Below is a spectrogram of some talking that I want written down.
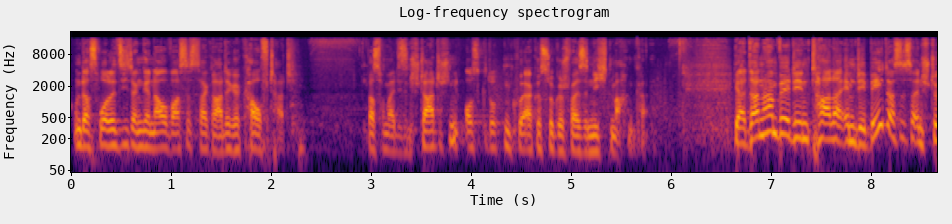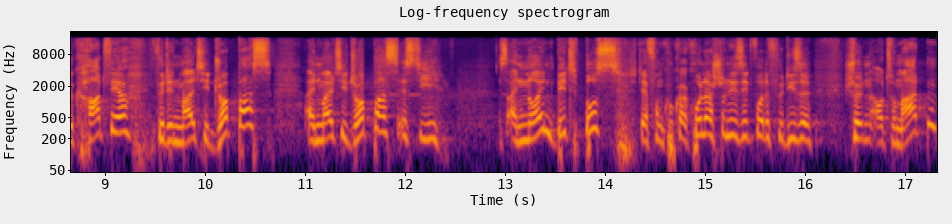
und das Wallet sieht dann genau, was es da gerade gekauft hat. Was man bei diesen statischen, ausgedruckten QR-Codes logischerweise nicht machen kann. Ja, dann haben wir den Thaler MDB. Das ist ein Stück Hardware für den Multi-Drop-Bus. Ein Multi-Drop-Bus ist, ist ein 9-Bit-Bus, der von Coca-Cola standardisiert wurde für diese schönen Automaten.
